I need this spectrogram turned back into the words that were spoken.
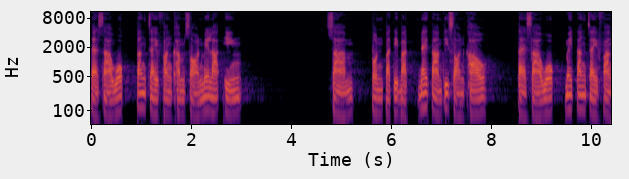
แต่สาวกตั้งใจฟังคำสอนไม่ละทิ้ง 3. ตนปฏิบัติได้ตามที่สอนเขา แต่สาวกไม่ตั้งใจฟัง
